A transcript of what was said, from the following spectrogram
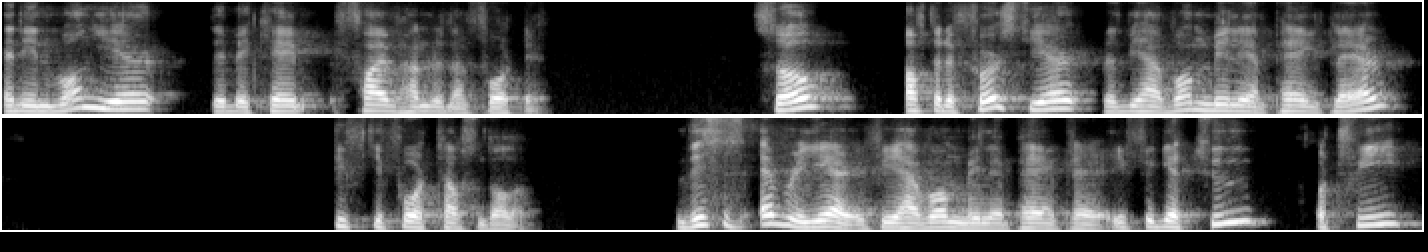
and in one year they became 540. So after the first year, when we have 1 million paying player, $54,000. This is every year if you have 1 million paying player. If you get two or three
